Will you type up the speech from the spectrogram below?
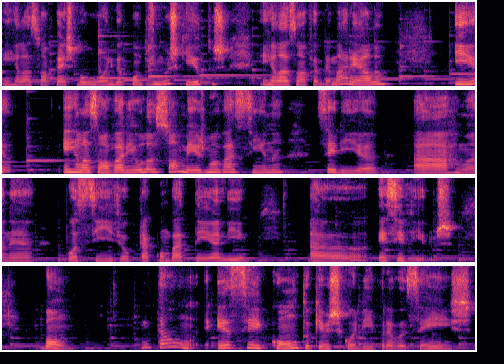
em relação à peste bubônica, contra os mosquitos em relação à febre amarela e em relação à varíola, só mesmo a vacina seria a arma né, possível para combater ali uh, esse vírus. Bom, então esse conto que eu escolhi para vocês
